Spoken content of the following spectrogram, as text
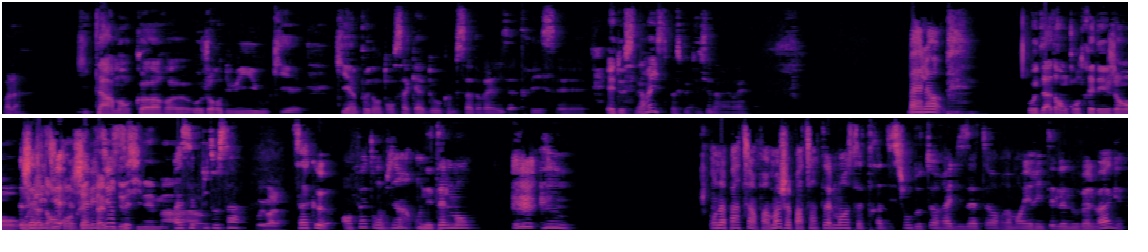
voilà, qui t'arme encore euh, aujourd'hui ou qui est, qui est un peu dans ton sac à dos comme ça de réalisatrice et, et de scénariste parce que tu es scénariste, ouais. Bah alors, Au-delà de rencontrer des gens, au-delà de rencontrer une dire, famille de cinéma. bah, c'est plutôt ça. Oui, voilà. C'est que en fait, on vient, on est tellement, on appartient. Enfin, moi, j'appartiens tellement à cette tradition d'auteur-réalisateur vraiment héritée de la nouvelle vague,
